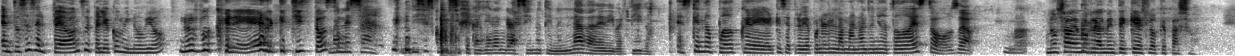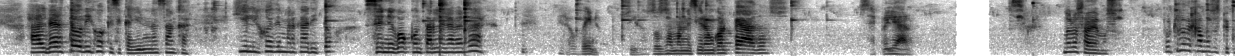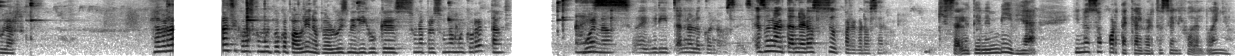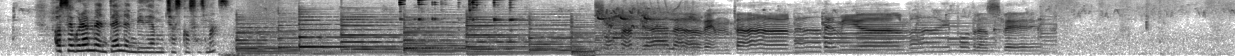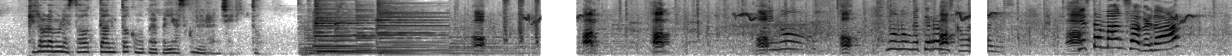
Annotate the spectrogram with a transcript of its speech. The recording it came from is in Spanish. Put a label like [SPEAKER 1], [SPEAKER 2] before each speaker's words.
[SPEAKER 1] Entonces el peón se peleó con mi novio. No lo puedo creer, qué chistoso.
[SPEAKER 2] Vanessa, lo dices como si te cayera en gracia y no tiene nada de divertido.
[SPEAKER 1] Es que no puedo creer que se atrevió a ponerle la mano al dueño de todo esto. O sea, ma-
[SPEAKER 3] No sabemos realmente qué es lo que pasó.
[SPEAKER 2] Alberto dijo que se cayó en una zanja y el hijo de Margarito se negó a contarle la verdad. Pero bueno, si los dos amanecieron golpeados, se pelearon.
[SPEAKER 3] No lo sabemos. ¿Por qué lo dejamos de especular? La verdad es que conozco muy poco a Paulino, pero Luis me dijo que es una persona muy correcta.
[SPEAKER 1] Ay,
[SPEAKER 3] Buena.
[SPEAKER 1] suegrita, no lo conoces. Es un altanero súper grosero.
[SPEAKER 2] Quizá le tiene envidia y no soporta que Alberto sea el hijo del dueño.
[SPEAKER 1] O seguramente le envidia muchas cosas más. ¿Qué le habrá molestado tanto como para pelearse con el rancherito?
[SPEAKER 4] ¡Oh! ¡Vam! ¡Vam! ¡Oh!
[SPEAKER 1] Ay, no.
[SPEAKER 4] ¡Oh!
[SPEAKER 1] No, no, me aterran
[SPEAKER 4] Ah.
[SPEAKER 1] los caballos.
[SPEAKER 4] Ah.
[SPEAKER 1] Sí está mansa, ¿verdad?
